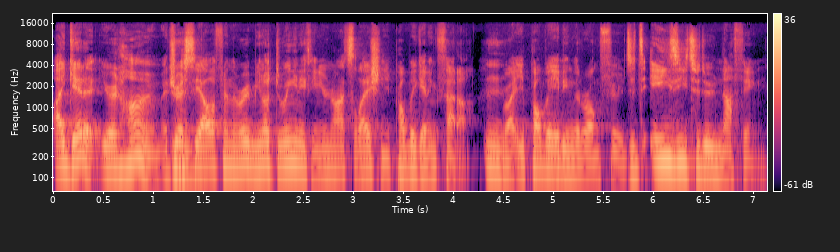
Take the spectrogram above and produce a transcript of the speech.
I get it. You're at home. Address Mm. the elephant in the room. You're not doing anything. You're in isolation. You're probably getting fatter, Mm. right? You're probably eating the wrong foods. It's easy to do nothing.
